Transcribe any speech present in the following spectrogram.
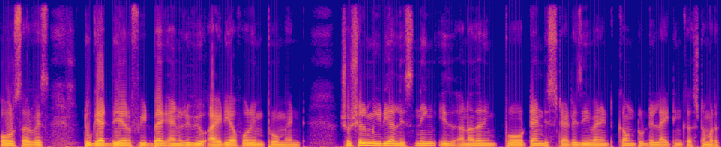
or service to get their feedback and review idea for improvement. Social media listening is another important strategy when it comes to delighting customer.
